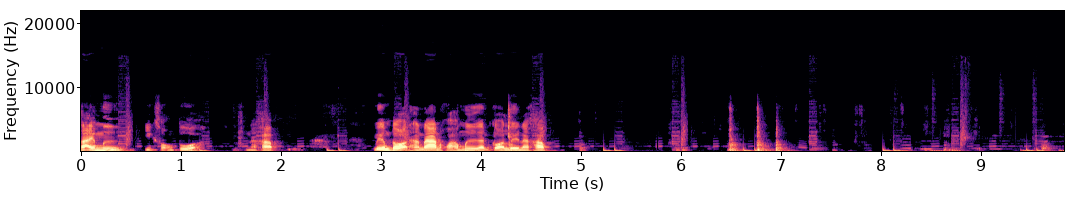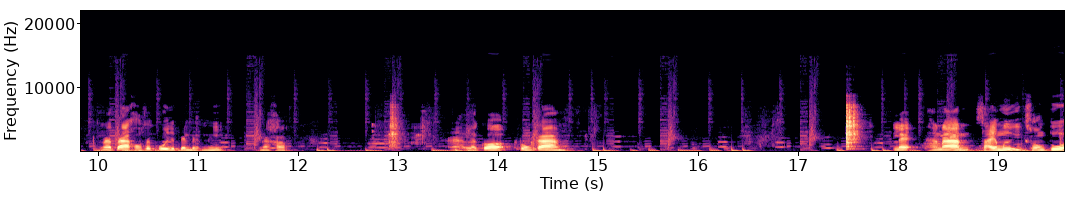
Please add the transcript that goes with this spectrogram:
ซ้ายมืออีก 2 ตัวนะครับ เริ่มถอดทางด้านขวามือกันก่อนเลยนะครับ หน้าตาของสกูจะเป็นแบบนี้นะครับอ่าแล้วก็ตรงกลาง และทางด้านซ้ายมืออีก 2 ตัว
